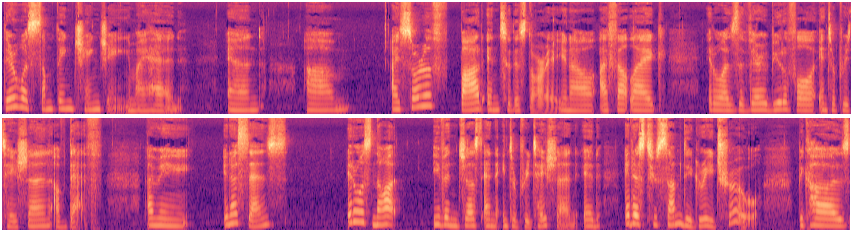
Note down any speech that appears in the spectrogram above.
there was something changing in my head. And um, I sort of bought into the story. You know, I felt like it was a very beautiful interpretation of death. I mean, in a sense, it was not even just an interpretation. It it is to some degree true. Because,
